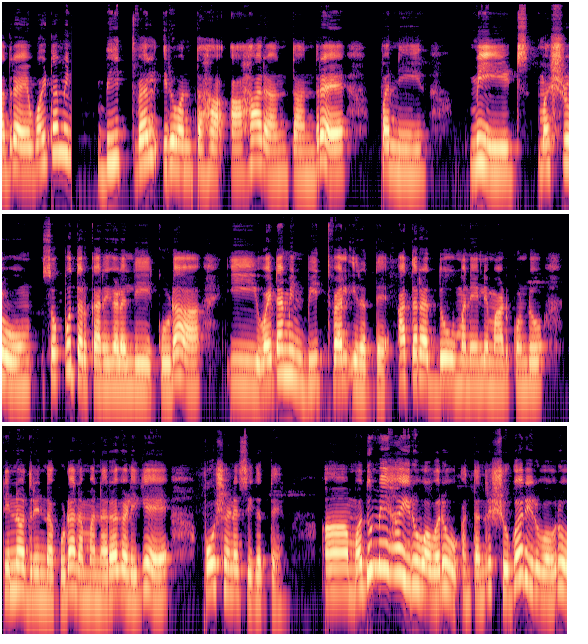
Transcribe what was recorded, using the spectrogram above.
ಆದರೆ ವೈಟಮಿನ್ ಬಿ ಟ್ವೆಲ್ ಇರುವಂತಹ ಆಹಾರ ಅಂತ ಅಂದರೆ ಪನ್ನೀರ್, ಮೀಟ್ಸ್, ಮಶ್ರೂಮ್, ಸೊಪ್ಪು ತರಕಾರಿಗಳಲ್ಲಿ ಕೂಡ ಈ ವೈಟಮಿನ್ ಬಿ ಟ್ವೆಲ್ ಇರುತ್ತೆ. ಆ ಥರದ್ದು ಮನೆಯಲ್ಲಿ ಮಾಡಿಕೊಂಡು ತಿನ್ನೋದ್ರಿಂದ ಕೂಡ ನಮ್ಮ ನರಗಳಿಗೆ ಪೋಷಣೆ ಸಿಗುತ್ತೆ. ಮಧುಮೇಹ ಇರುವವರು ಅಂತಂದರೆ ಶುಗರ್ ಇರುವವರು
